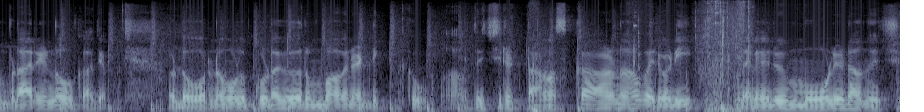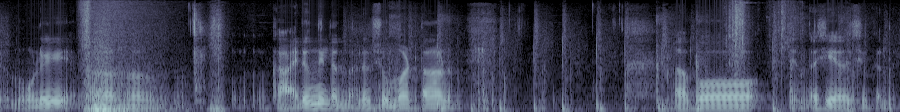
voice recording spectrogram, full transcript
എവിടെ അറിയണ്ട നോക്കുക ആദ്യം. ഡോറിന്റെ മുകളിൽ കൂടെ കയറുമ്പോൾ അവൻ അടിക്കും. അത് ഇച്ചിരി ടാസ്ക്കാണ് ആ പരിപാടി. ഇന്നലെ ഒരു മോളിടാന്ന് വെച്ചു. മോളി കാര്യമൊന്നുമില്ല. എന്നാലും ചുമ്മാ ഇട്ടതാണ്. അപ്പോൾ എന്താ ചെയ്യാന്ന് വെച്ചിരിക്കുന്നത്?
